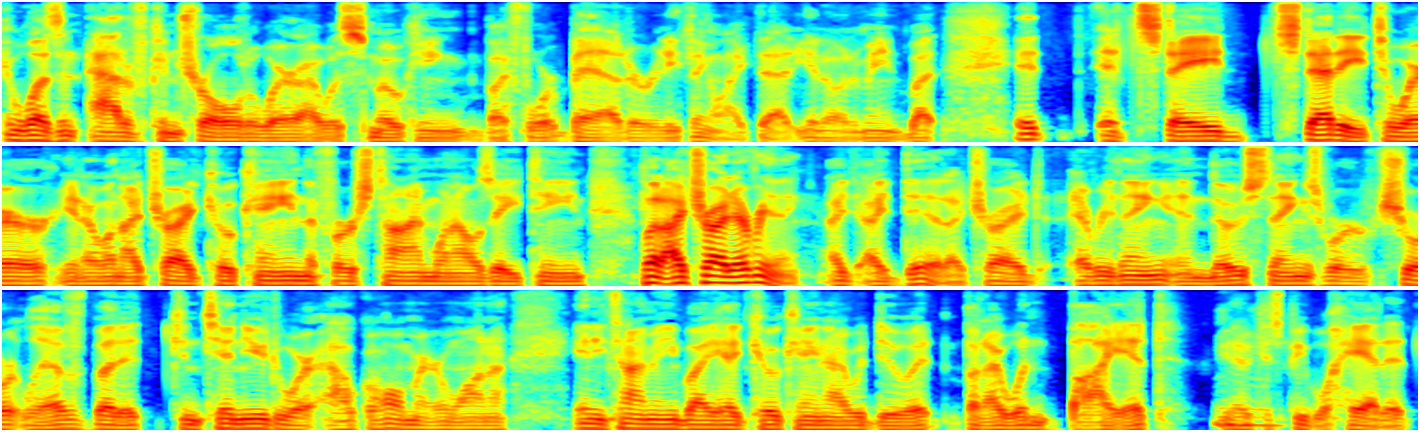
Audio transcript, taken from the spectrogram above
It wasn't out of control to where I was smoking before bed or anything like that. You know what I mean? But it it stayed steady to where you know when I tried cocaine the first time when I was 18. But I tried everything. I, I did. I tried everything, and those things were short lived. But it continued where alcohol, marijuana. Anytime anybody had cocaine, I would do it, but I wouldn't buy it. You know, mm-hmm. because people had it,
